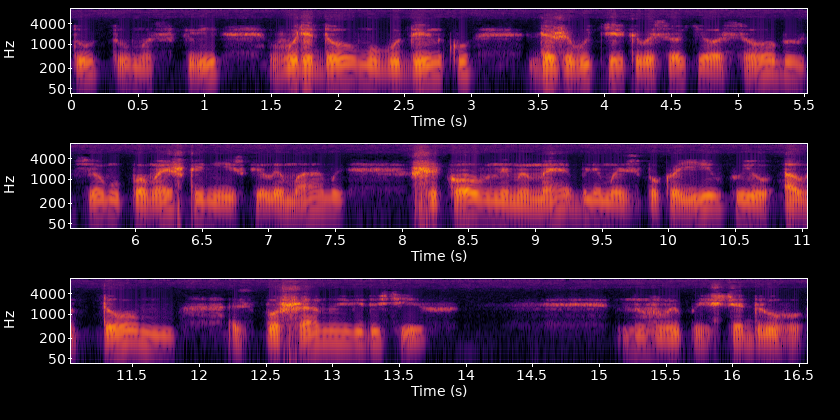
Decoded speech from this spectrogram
тут, у Москві, в урядовому будинку, де живуть тільки високі особи, в цьому помешканні із килимами, шиковними меблями, з покоївкою, автом, з пошаною від усіх? Ну, випий ще другу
